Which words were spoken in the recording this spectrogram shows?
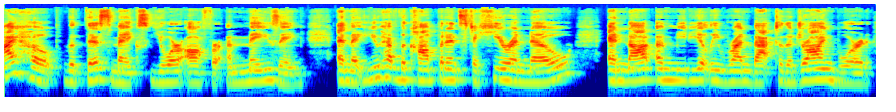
I hope that this makes your offer amazing and that you have the confidence to hear a no and not immediately run back to the drawing board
